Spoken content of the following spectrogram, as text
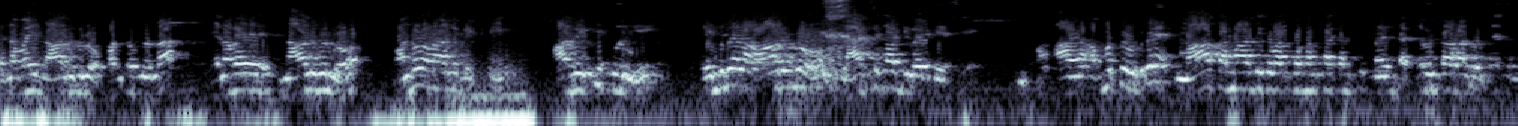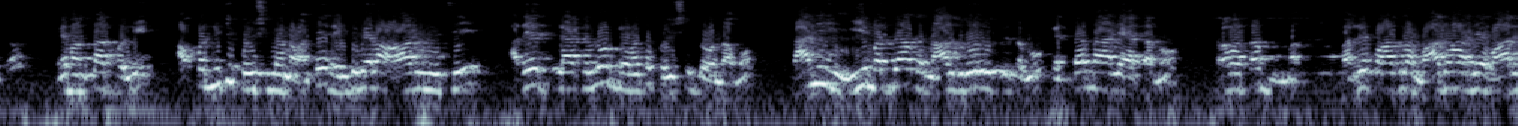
ఎనభై నాలుగులో పంతొమ్మిది వందల ఎనభై నాలుగులో మనోహర్ అనే వ్యక్తి ఆ వ్యక్తి కొని రెండు వేల ఆరులో ఫ్లాట్స్గా డివైడ్ చేసి అమ్ముతూ ఉంటే మా సామాజిక వర్గం అంతా కలిసి మరి దగ్గర ఉంటామనే ఉద్దేశంతో మేమంతా కొని అప్పటి నుంచి పొజిషన్లో ఉన్నాం. అంటే రెండు వేల ఆరు నుంచి అదే ప్లాట్ఫామ్లో మేమంతా పొజిషన్లో ఉన్నాము. కానీ ఈ మధ్య ఒక నాలుగు రోజుల క్రితము పెద్దన్న అనే అతను తర్వాత మ- మాధవ్ అనే వారి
